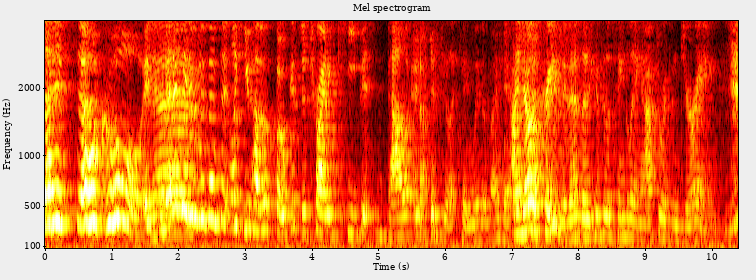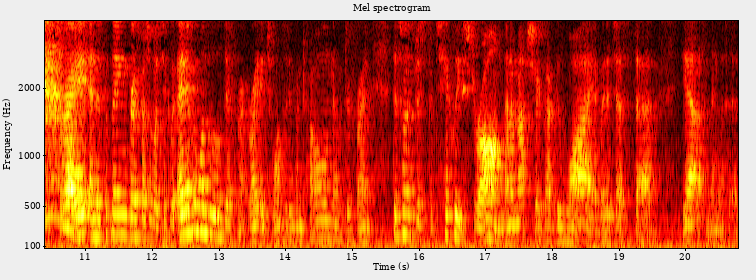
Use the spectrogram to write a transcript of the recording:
that? That is so cool. It's Yeah. meditative in the sense that like you have a focus to try to keep it balanced, and I can feel it tingling in my hand. I know it's crazy. Then you can feel the tingling afterwards and during, right? And there's something very special about tickling. And everyone's a little different, right? Each one has a different tone, a different. This one's just particularly strong, and I'm not sure exactly why, but it just, uh, yeah, something with it.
